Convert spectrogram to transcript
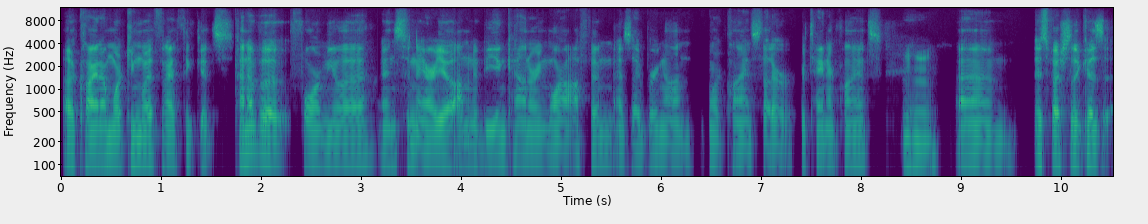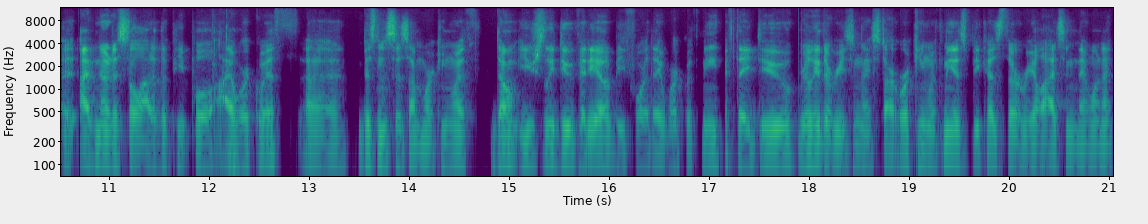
a client I'm working with. And I think it's kind of a formula and scenario I'm going to be encountering more often as I bring on more clients that are retainer clients. Mm -hmm. um, especially because uh, I've noticed a lot of the people I work with, uh, businesses I'm working with, don't usually do video before they work with me. If they do, really the reason they start working with me is because they're realizing they want to,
